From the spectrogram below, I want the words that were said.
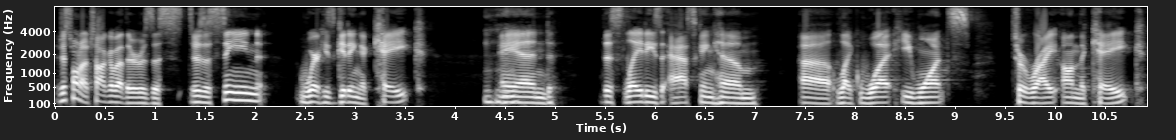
I just want to talk about there was this there's a scene where he's getting a cake Mhm. and this lady's asking him uh, like what he wants to write on the cake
